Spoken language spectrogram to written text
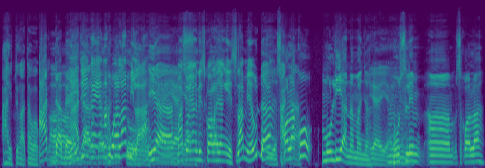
Ah, itu nggak tahu aku. Ada, Ben. Ya itu yang kayak yang aku Begitu. alami lah. Iya. Iya, Masuk iya. yang di sekolah yang Islam ya udah. Iya, sekolahku mulia namanya. Iya, iya. Muslim eh, sekolah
